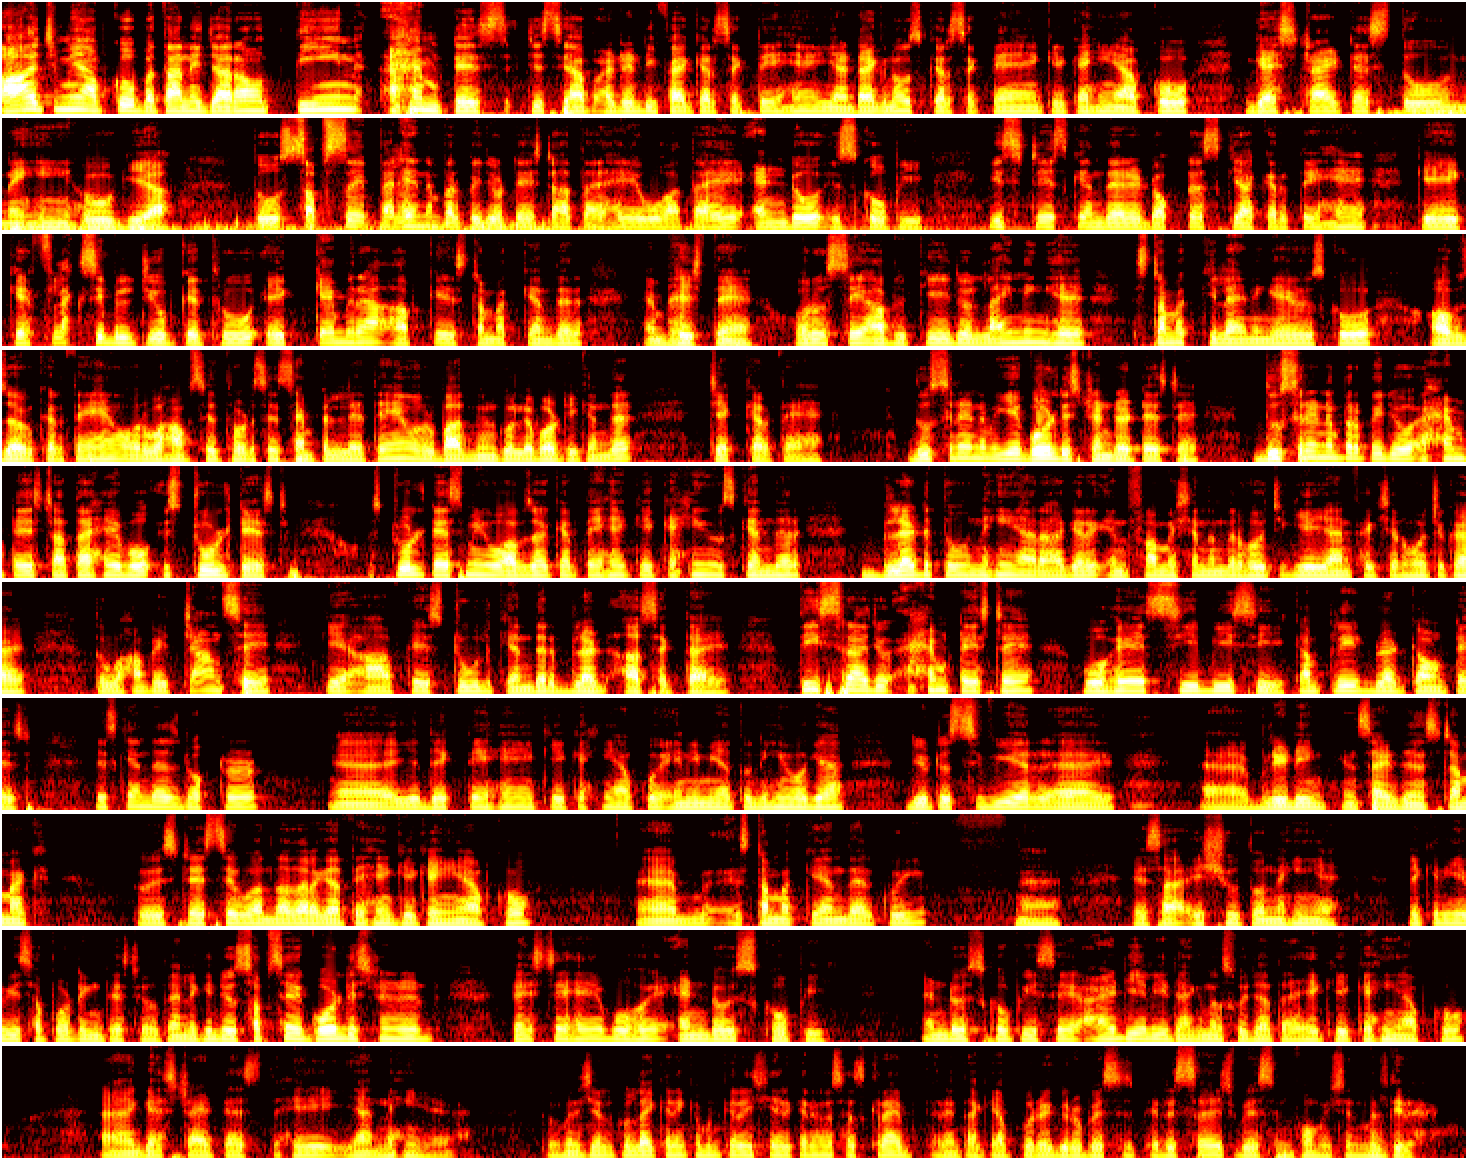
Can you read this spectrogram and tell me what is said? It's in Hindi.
आज मैं आपको बताने जा रहा हूँ तीन अहम टेस्ट जिससे आप आइडेंटिफाई कर सकते हैं या डायग्नोस कर सकते हैं कि कहीं आपको गैस्ट्राइटिस तो नहीं हो गया। तो सबसे पहले नंबर पे जो टेस्ट आता है, वो आता है एंडोस्कोपी। इस टेस्ट के अंदर डॉक्टर्स क्या करते हैं कि एक फ्लेक्सिबल ट्यूब के थ्रू एक कैमरा आपके स्टमक के अंदर भेजते हैं और उससे आपकी जो लाइनिंग है, स्टमक की लाइनिंग है, उसको ऑब्ज़र्व करते हैं और वहाँ से थोड़े से सैंपल लेते हैं और बाद में उनको लेबॉर्ट्री के अंदर चेक करते हैं। दूसरे नंबर, ये गोल्ड स्टैंडर्ड टेस्ट है। दूसरे नंबर पे जो अहम टेस्ट आता है, वो स्टूल टेस्ट स्टूल टेस्ट में वो ऑब्ज़र्व करते हैं कि कहीं उसके अंदर ब्लड तो नहीं आ रहा। अगर इन्फ्लामेशन अंदर हो चुकी है या इन्फेक्शन हो चुका है तो वहाँ पे चांस है कि आपके स्टूल के अंदर ब्लड आ सकता है। तीसरा जो अहम टेस्ट है, वो है C B C complete blood count test इसके अंदर डॉक्टर ये देखते हैं कि कहीं आपको एनीमिया तो नहीं हो गया due to severe bleeding inside the stomach तो इस से वो अंदाज़ा लगाते हैं कि कहीं आपको स्टमक के अंदर कोई ऐसा इशू तो नहीं है। लेकिन ये भी सपोर्टिंग टेस्ट होते हैं। लेकिन जो सबसे गोल्ड स्टैंडर्ड टेस्ट है, वो है एंडोस्कोपी एंडोस्कोपी से आइडियली डायग्नोस हो जाता है कि कहीं आपको गैस्ट्राइटिस है या नहीं है। तो मेरे चैनल को लाइक करें, कमेंट करें, शेयर करें और सब्सक्राइब करें ताकि आपको रेगुलर बेसिस पे रिसर्च बेस्ड इन्फॉर्मेशन मिलती रहे।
